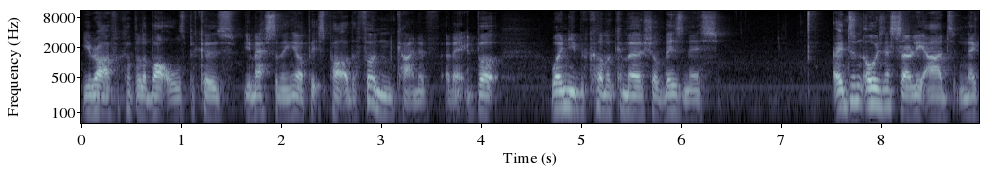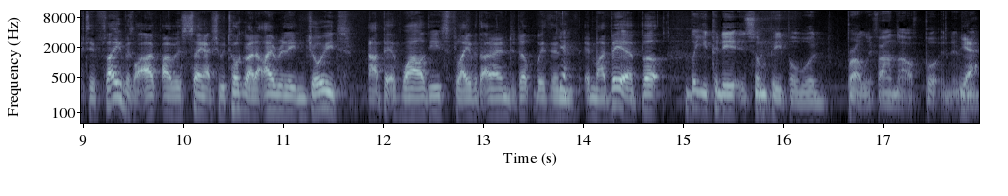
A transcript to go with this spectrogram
You write off a couple of bottles because you mess something up. It's part of the fun kind of of it. But when you become a commercial business, it doesn't always necessarily add negative flavors. Like I, I was saying, actually, we talked about it. I really enjoyed that bit of wild yeast flavor that I ended up with in, Yeah. in my beer. But but you could eat, It. some people would probably find that off putting. yeah,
